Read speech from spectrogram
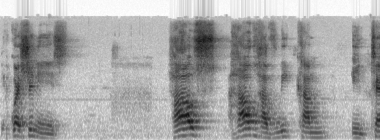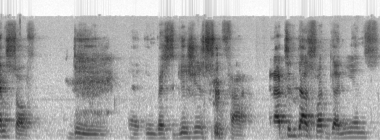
the question is, how, how have we come in terms of the uh, investigation so far. And I think that's what Ghanaians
